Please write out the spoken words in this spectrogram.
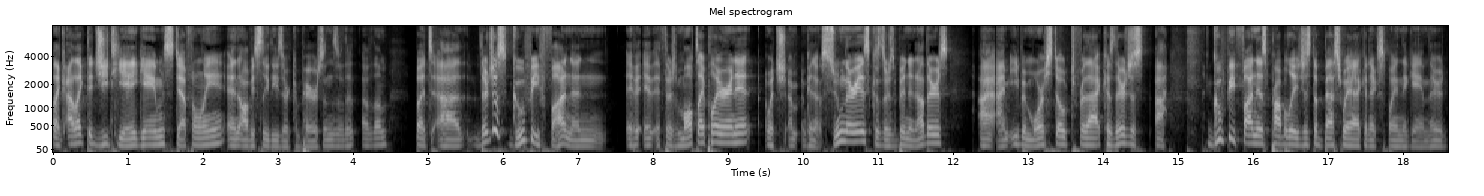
like I like the GTA games definitely, and obviously these are comparisons of the, of them, but uh, they're just goofy fun. And if, if, if there's multiplayer in it, which I'm gonna assume there is because there's been in others, I, I'm even more stoked for that because they're just uh, goofy fun is probably just the best way I can explain the game. They're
